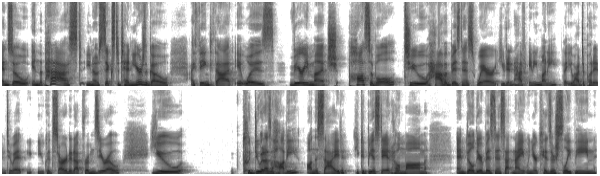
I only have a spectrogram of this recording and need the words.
And so in the past, you know, six to 10 years ago, I think that it was very much possible to have a business where you didn't have any money that you had to put into it. You could start it up from zero. You could do it as a hobby on the side. You could be a stay at home mom and build your business at night when your kids are sleeping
